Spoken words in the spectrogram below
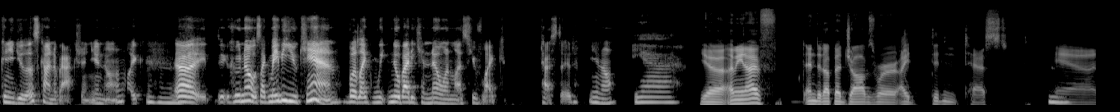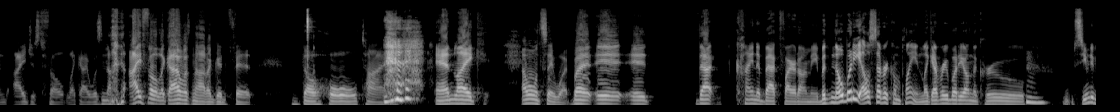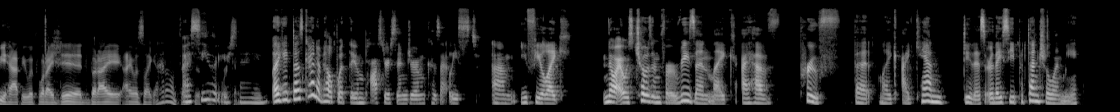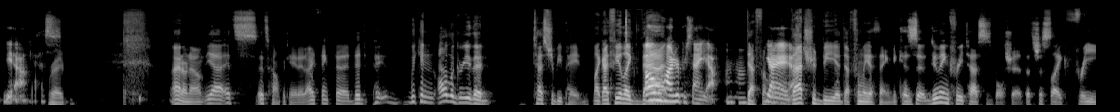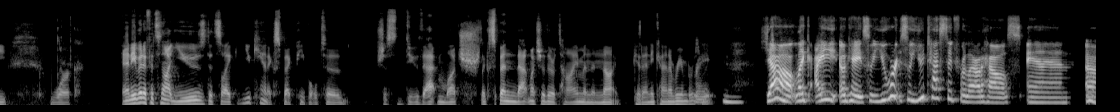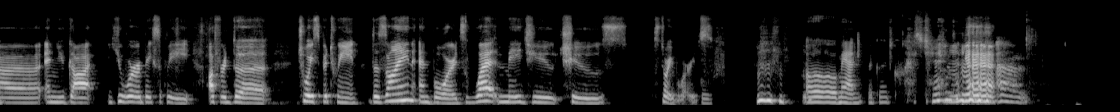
Can you do this kind of action? You know, like Mhm. uh who knows like maybe you can but like we nobody can know unless you've like tested you know yeah Yeah, I mean, I've ended up at jobs where I didn't test Mm. and I just felt like I was not I felt like I was not a good fit the whole time. and like I won't say what, but it it that kind of backfired on me. But nobody else ever complained. Like everybody on the crew Mm. seemed to be happy with what I did, but I I was like, I don't think I see is what you're saying. Like it does kind of help with the imposter syndrome because at least um, you feel like no, I was chosen for a reason. Like I have proof that like I can do this or they see potential in me. Yeah. I. Right. I don't know. Yeah, it's it's complicated. I think that that we can all agree that tests should be paid. Like I feel like that. oh, 100%. Yeah. Mhm. Definitely. Yeah, yeah, yeah. That should be a, definitely a thing because uh, doing free tests is bullshit. That's just like free work. And even if it's not used, it's like you can't expect people to just do that much, like spend that much of their time and then not get any kind of reimbursement. Right. Yeah, like I okay, so you were so you tested for Loud House and Hmm. uh and you got you were basically offered the choice between design and boards. What made you choose storyboards? Oh man, a good question. um,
